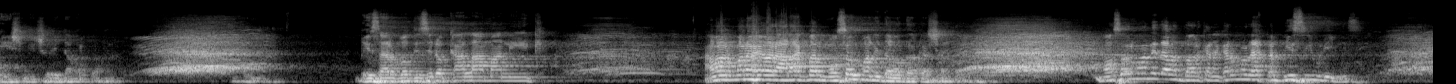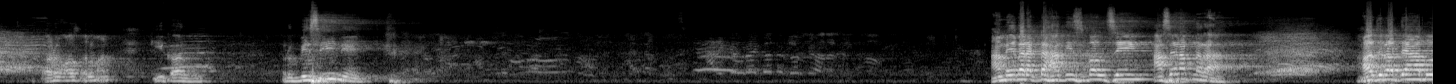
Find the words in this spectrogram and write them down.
ঢিসমিস হয়ে যাওয়ার কথা। বিচারপতি ছিল কালা মানিক। আমার মনে হয় ওর আর একবার মুসলমানি দেওয়া দরকার সাথে মুসলমানি দেওয়ার দরকার নেই, কারণ ওর একটা বিসি উড়ে গেছে। ওর মুসলমান কি করবে? ওর বেশি নেই। আমি এবার একটা হাদিস বলছি। আছেন আপনারা? হজরতে আবু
